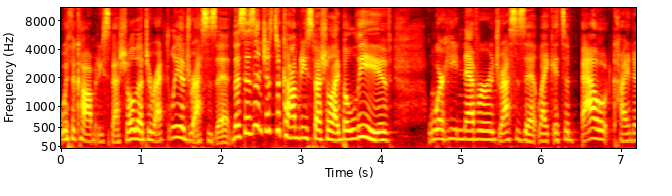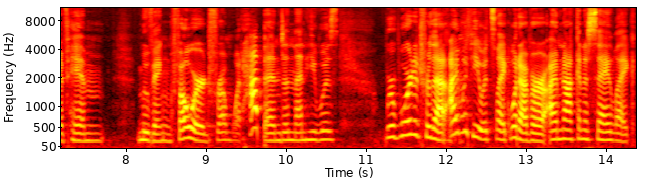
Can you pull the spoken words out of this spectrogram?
with a comedy special that directly addresses it. This isn't just a comedy special, I believe, where he never addresses it. Like it's about kind of him moving forward from what happened and then he was rewarded for that. I'm with you. It's like whatever. I'm not going to say like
